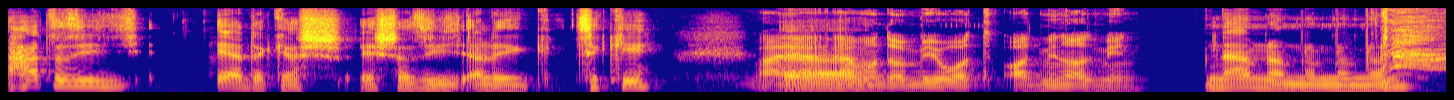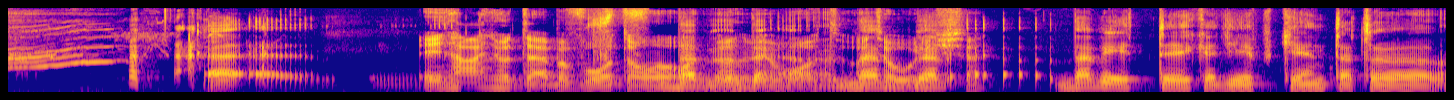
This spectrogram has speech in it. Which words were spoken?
Hát ez így érdekes, és ez így elég ciki. Várjál, uh, elmondom mi volt, admin-admin. Nem, nem, nem, nem, nem. Én hány hotelben voltam, ahol be, be, volt, be, be, bevédték egyébként, tehát uh,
